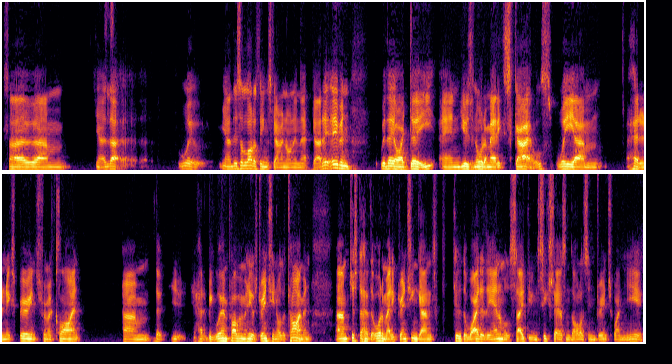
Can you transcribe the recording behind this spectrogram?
So, um, you know, that, we, you know, there's a lot of things going on in that guard. Even with EID and using automatic scales, we um, had an experience from a client um, that you, had a big worm problem and he was drenching all the time. And um, just to have the automatic drenching guns to the weight of the animals saved him six thousand dollars in drench one year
